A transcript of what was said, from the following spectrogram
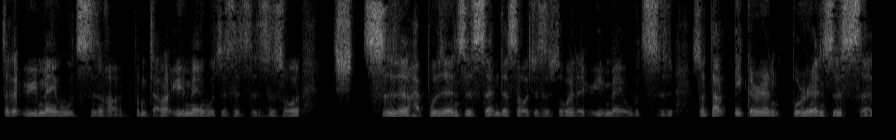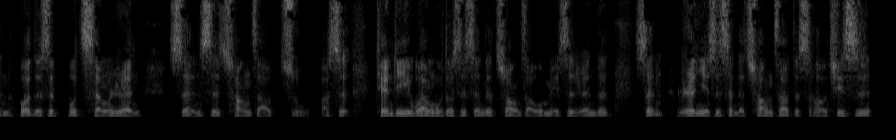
这个愚昧无知哈，我们讲到愚昧无知是只是说世人还不认识神的时候，就是所谓的愚昧无知。所以当一个人不认识神，或者是不承认神是创造主啊，是天地万物都是神的创造，我们也是人的神，人也是神的创造的时候，其实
